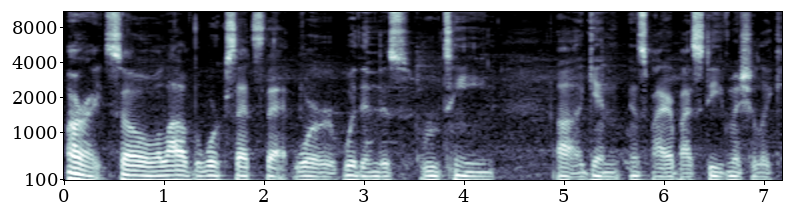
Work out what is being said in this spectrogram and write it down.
All right, so a lot of the work sets that were within this routine, uh, again, inspired by Steve Michalik,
